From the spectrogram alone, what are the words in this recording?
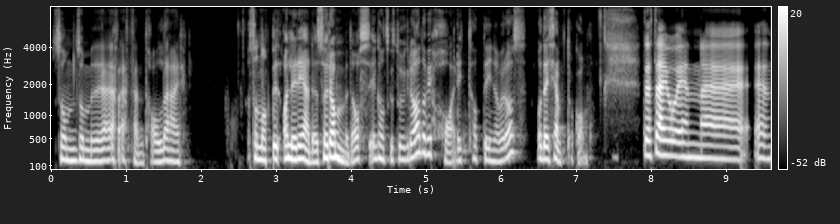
som, som FN-tall, det her. Sånn at allerede så rammer det oss i ganske stor grad, og vi har ikke tatt det innover oss, og det kommer til å komme. Dette er jo en, eh, en,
